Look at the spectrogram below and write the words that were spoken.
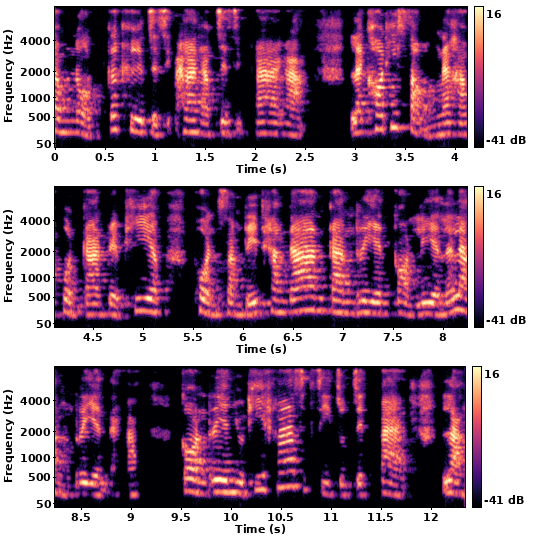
กำหนดก็คือ 75 ทับ 75 ค่ะ และข้อที่ 2 นะคะ ผลการเปรียบเทียบ ผลสำริดทางด้านการเรียนก่อนเรียนและหลังเรียนนะคะ ก่อนเรียนอยู่ที่ 54.78 หลัง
